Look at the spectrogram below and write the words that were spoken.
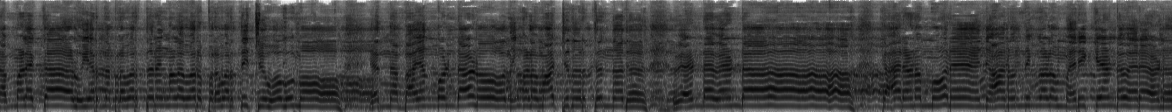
നമ്മളെക്കാൾ ഉയർന്ന പ്രവർത്തനങ്ങൾ അവർ പ്രവർത്തിച്ചു പോകുമോ എന്ന ഭയം കൊണ്ടാണോ നിങ്ങൾ മാറ്റി നിർത്തുന്നത്? വേണ്ട വേണ്ട. കാരണം മോനെ ഞാനും നിങ്ങളും മരിക്കേണ്ടവരാണ്.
